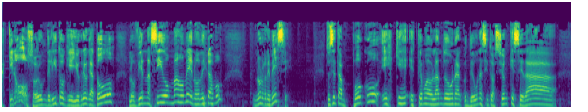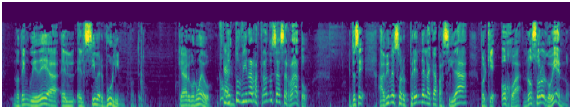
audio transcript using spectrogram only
asqueroso, es un delito que yo creo que a todos los bien nacidos, más o menos, digamos, nos remece. Entonces tampoco es que estemos hablando de una, de una situación que se da, no tengo idea, el, el ciberbullying, ponte tú, que es algo nuevo. No, Claro. esto viene arrastrándose hace rato. Entonces, a mí me sorprende la capacidad, porque, ojo, ah, no solo el gobierno,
